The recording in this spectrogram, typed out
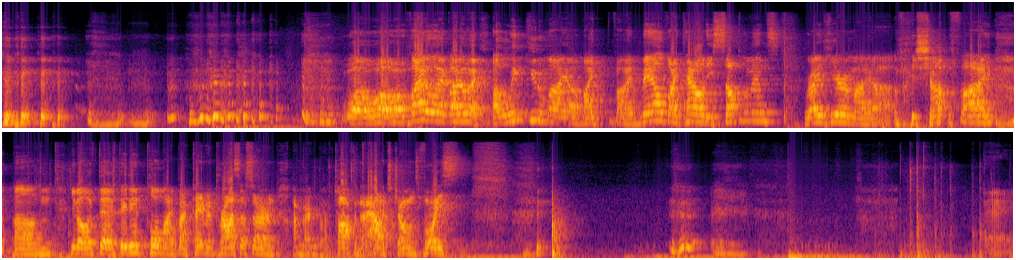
Whoa, whoa, whoa! By the way, by the way, I'll link you to my uh, my my male vitality supplements right here in my uh, my Shopify. Um, you know, if they, if they didn't pull my, my payment processor and I'm, I'm talking to Alex Jones' voice. All right.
